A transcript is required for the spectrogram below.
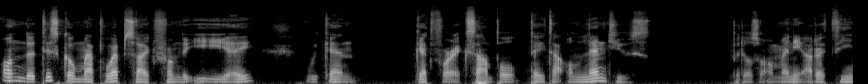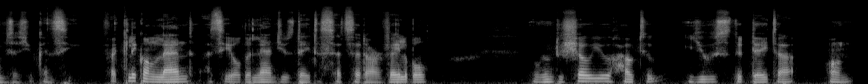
On the DiscoMap website from the EEA we can get for example data on land use but also on many other themes as you can see. If I click on land I see all the land use data sets that are available. I'm going to show you how to use the data on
